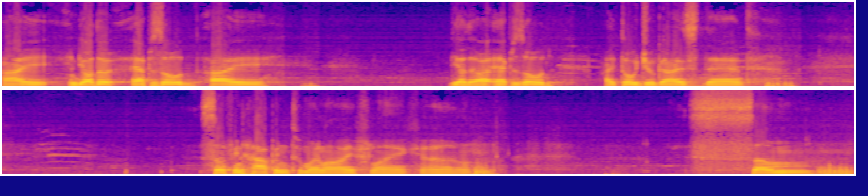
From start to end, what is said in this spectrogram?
I, in the other episode, I, the other episode, I told you guys that something happened to my life like uh, some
